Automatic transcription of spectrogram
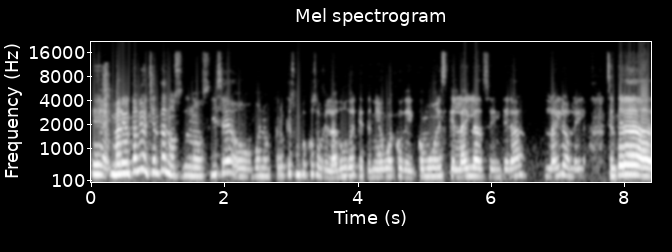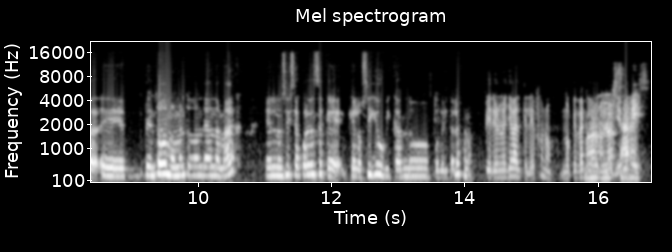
Eh, Mario Antonio 80 nos, nos dice, o bueno, creo que es un poco sobre la duda que tenía Guaco de cómo es que Laila se entera, Laila o Leila, se entera eh, en todo momento dónde anda Mark. Él nos dice, acuérdense que, que, lo sigue ubicando por el teléfono. Pero él no lleva el teléfono, no queda claro. No, no lo sabes.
